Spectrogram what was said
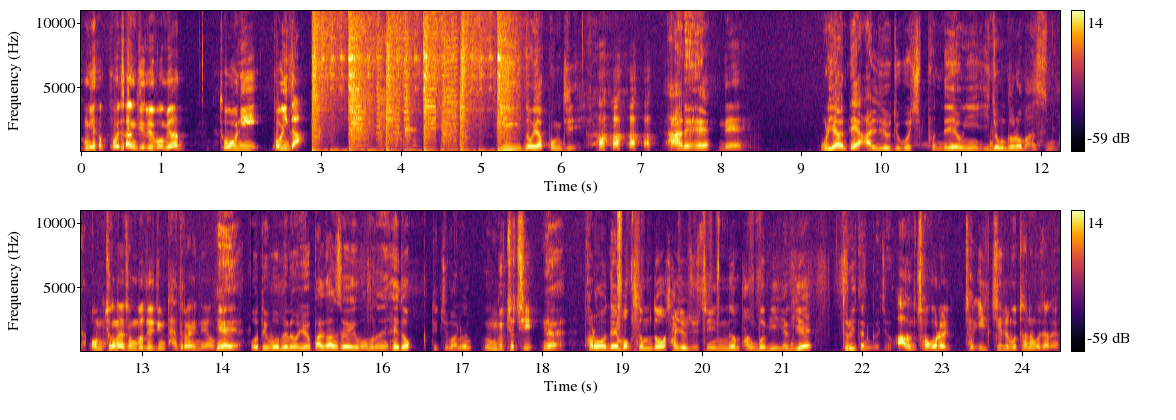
농약 포장지를 보면 돈이 보인다. 이 농약 봉지 안에 네. 우리한테 알려주고 싶은 내용이 이 정도로 많습니다. 엄청난 정보들이 지금 다 들어가 있네요. 예, 예. 어떻게 보면은 여기 빨간색에 보면은 해독 있지만은 응급처치. 예, 바로 내 목숨도 살려줄 수 있는 방법이 여기에 들어있다는 거죠. 아 근데 저거를 잘 읽지를 못하는 거잖아요.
